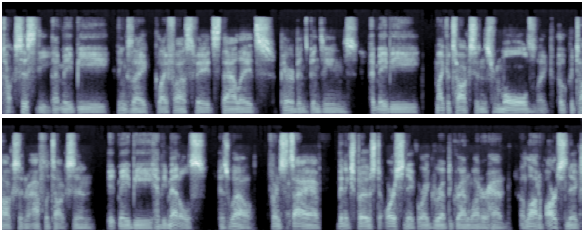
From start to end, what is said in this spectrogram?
toxicity. That may be things like glyphosates, phthalates, parabens, benzenes. It may be mycotoxins from molds like ochratoxin or aflatoxin. It may be heavy metals as well. For instance, I have been exposed to arsenic where I grew up. The groundwater had a lot of arsenic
